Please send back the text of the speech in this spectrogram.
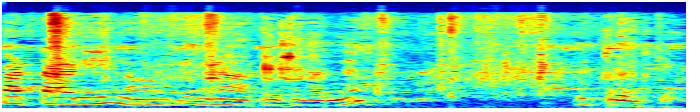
പട്ടാണിയും നമുക്ക് ഇതിനകത്തോട്ട് തന്നെ ഇട്ട് വയ്ക്കാം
